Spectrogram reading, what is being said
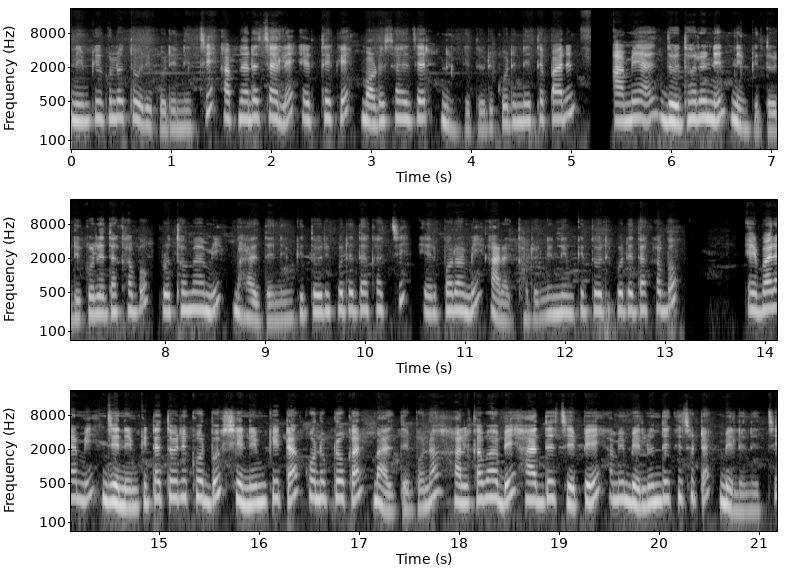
নিমকিগুলো তৈরি করে নিচ্ছি। আপনারা চাইলে এর থেকে বড় সাইজের নিমকি তৈরি করে নিতে পারেন। আমি আজ দুই ধরনের নিমকি তৈরি করে দেখাবো। প্রথমে আমি ভাজতে নিমকি তৈরি করে দেখাচ্ছি। এরপর আমি আরেক ধরনের নিমকি তৈরি করে দেখাবো। এবার আমি যে নিমকিটা তৈরি করব সে নিমকিটা কোনো প্রকার ভাজ দেব না। হালকাভাবে হাত দিয়ে চেপে আমি বেলুন দিয়ে কিছুটা বেলে নিচ্ছি।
